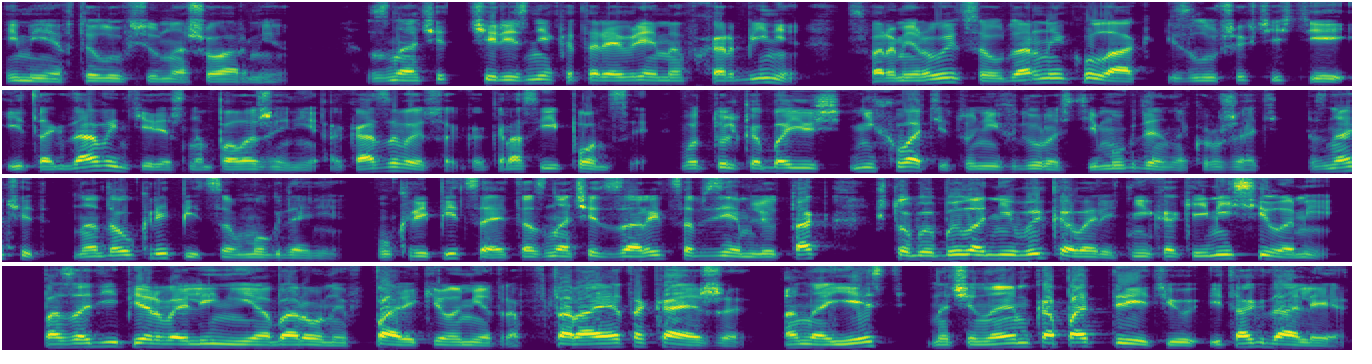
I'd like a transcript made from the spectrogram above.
имея в тылу всю нашу армию. Значит, через некоторое время в Харбине сформируется ударный кулак из лучших частей, и тогда в интересном положении оказываются как раз японцы. Вот только, боюсь, не хватит у них дурости Мугден окружать. Значит, надо укрепиться в Мугдене. Укрепиться – это значит зарыться в землю так, чтобы было не выковырить никакими силами. Позади первой линии обороны в паре километров, вторая такая же. Она есть, начинаем копать третью и так далее.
